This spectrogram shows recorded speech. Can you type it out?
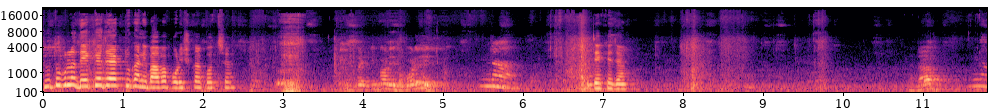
জুতোগুলো দেখে যা একটুখানি বাবা পরিষ্কার করছে। এটা কি করিস পড়িস? না। দেখে যা। এটা? না।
